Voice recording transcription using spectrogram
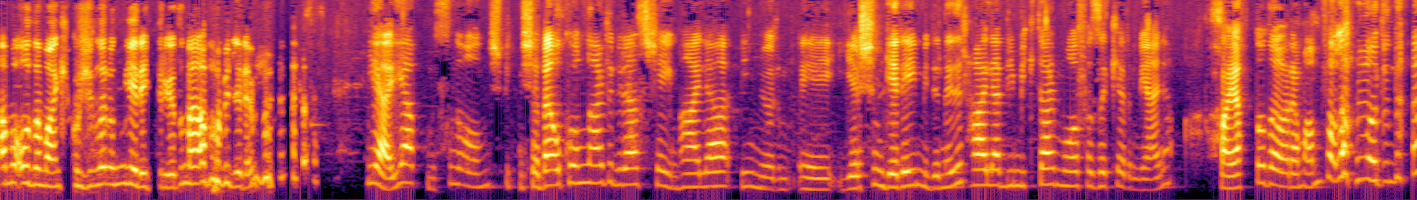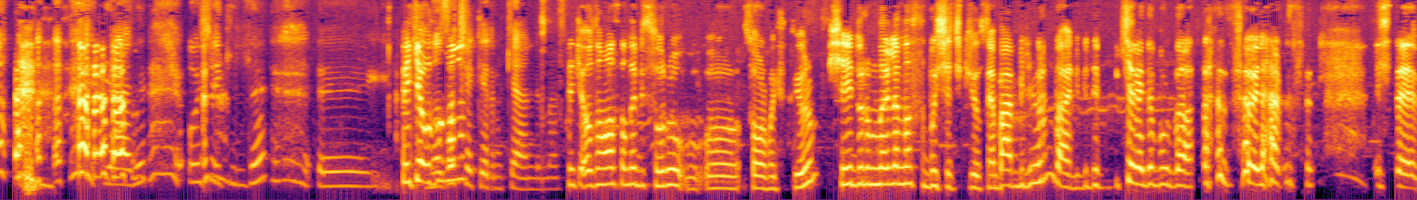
ama o zamanki koşullar onu gerektiriyordu. Ne yapabilirim? Ya yapmışsın olmuş bitmiş. Ya ben o konularda biraz şeyim hala bilmiyorum e, yaşım gereği midir nedir hala bir miktar muhafazakarım yani hayatta da aramam falan modunda. yani o şekilde e, peki o zaman çekerim kendimi. Peki o zaman sana bir soru o, sormak istiyorum. Şey durumlarıyla nasıl başa çıkıyorsun? Yani ben biliyorum da hani bir de bir kere de burada söyler misin? İşte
